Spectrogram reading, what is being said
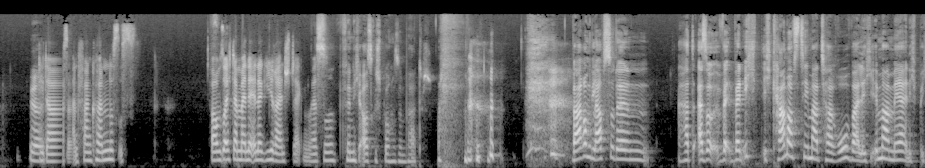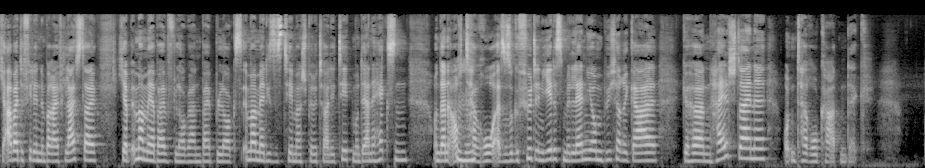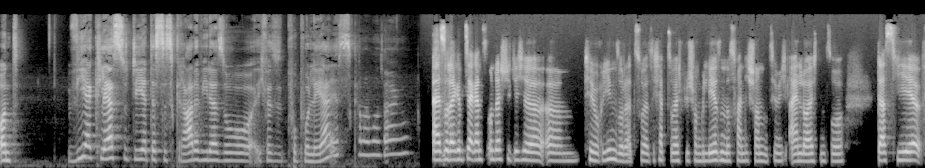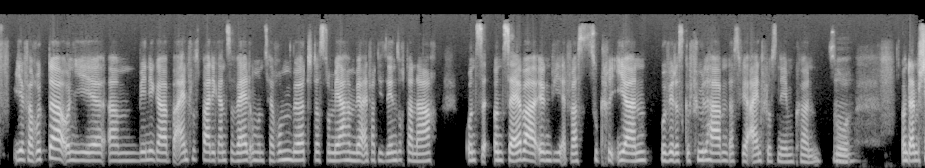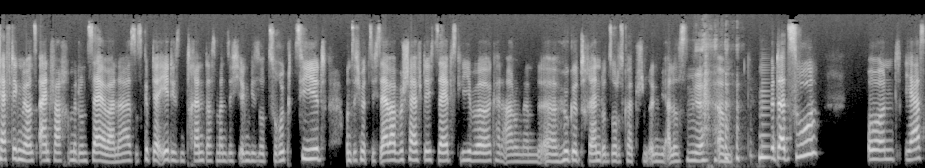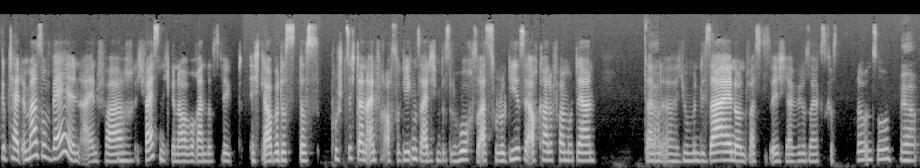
Ja. die da was anfangen können. Das ist, warum soll ich da meine Energie reinstecken, weißt du? Finde ich ausgesprochen sympathisch. Warum glaubst du denn, hat, also wenn ich, ich kam aufs Thema Tarot, weil ich immer mehr, ich, ich arbeite viel in dem Bereich Lifestyle, ich habe immer mehr bei Vloggern, bei Blogs, immer mehr dieses Thema Spiritualität, moderne Hexen und dann auch Tarot. Also so gefühlt in jedes Millennium Bücherregal gehören Heilsteine und ein Tarotkartendeck. Und wie erklärst du dir, dass das gerade wieder so, ich weiß nicht, populär ist, kann man mal sagen? Also da gibt's ja ganz unterschiedliche ähm, Theorien so dazu. Also ich habe zum Beispiel schon gelesen, das fand ich schon ziemlich einleuchtend, so dass je, je verrückter und je ähm, weniger beeinflussbar die ganze Welt um uns herum wird, desto mehr haben wir einfach die Sehnsucht danach, uns, uns selber irgendwie etwas zu kreieren, wo wir das Gefühl haben, dass wir Einfluss nehmen können. So. Mhm. Und dann beschäftigen wir uns einfach mit uns selber. Ne? Also es gibt ja eh diesen Trend, dass man sich irgendwie so zurückzieht und sich mit sich selber beschäftigt, Selbstliebe, keine Ahnung, dann äh, Hüge-Trend und so, das gehört bestimmt irgendwie alles Ja. ähm, mit dazu. Und ja, es gibt halt immer so Wellen einfach. Mhm. Ich weiß nicht genau, woran das liegt. Ich glaube, das, das pusht sich dann einfach auch so gegenseitig ein bisschen hoch. So Astrologie ist ja auch gerade voll modern. Dann äh, Human Design und was weiß ich, ja, wie du sagst, Kristalle und so. Ja.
